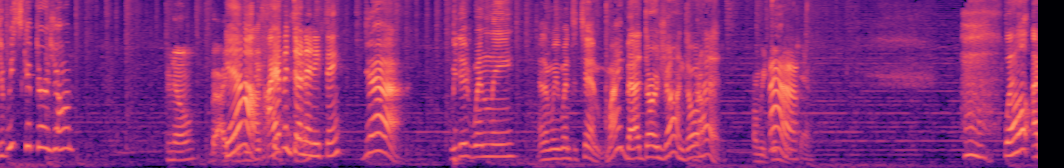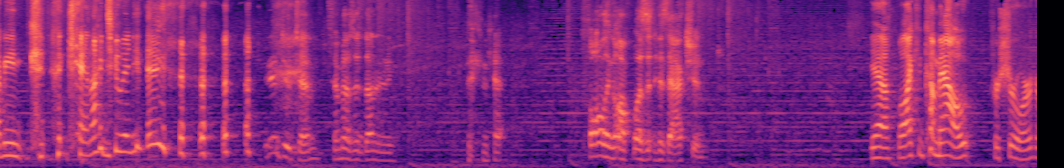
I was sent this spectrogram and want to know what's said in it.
Did we skip Darjan? No, but I yeah, I haven't skipped done anything. Yeah. We did Winley, and then we went to Tim. My bad, Darjan. Go ahead. Or we did Ah. do Tim. well, I mean, can, can I do anything? You didn't do Tim. Tim hasn't done anything yet. Falling off wasn't his action. Yeah, well, I can come out for sure.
